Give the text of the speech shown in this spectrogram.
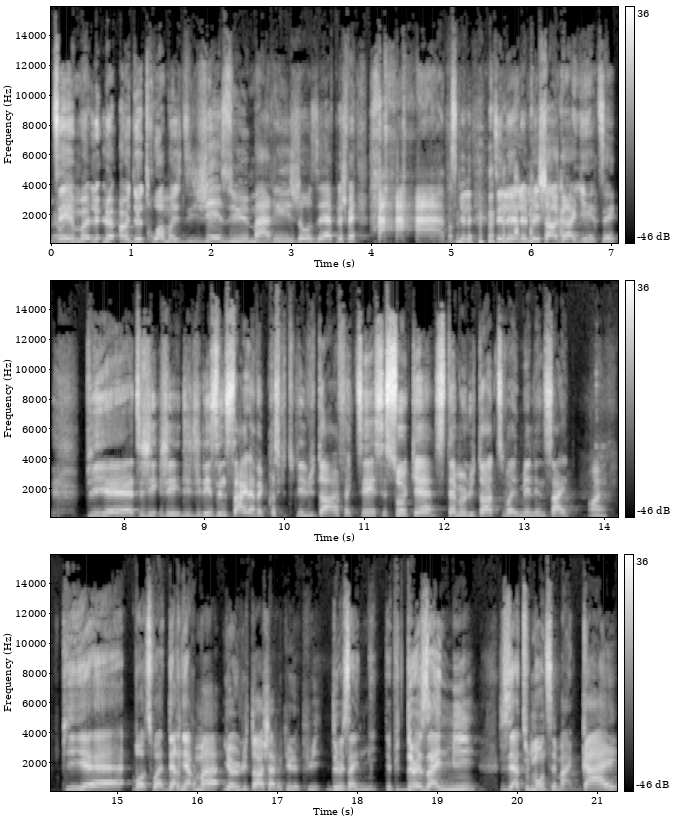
tu sais, le, le 1, 2, 3, moi, je dis Jésus, Marie, Joseph. Puis là, je fais ha, parce que le, le, le méchant a gagné, tu sais. Puis, euh, tu sais, j'ai- des insides avec presque tous les lutteurs. Fait que, tu sais, c'est sûr que si t'aimes un lutteur, tu vas aimer l'inside. ouais Puis, euh, bon, tu vois, dernièrement, il y a un lutteur, je suis avec lui depuis deux ans et demi. Depuis deux ans et demi, je disais à tout le monde, c'est ma guy.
